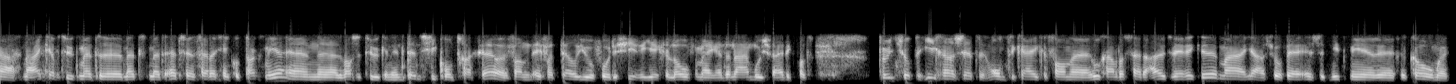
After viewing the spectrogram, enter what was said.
Ja, nou, ik heb natuurlijk met, eh, met, met Edwin verder geen contact meer. En er was natuurlijk een intentiecontract hè, van Eva Tell You voor de serie Geloof Mij. En daarna moesten we eigenlijk wat puntjes op de i gaan zetten om te kijken van eh, hoe gaan we dat verder uitwerken. Maar ja, zover is het niet meer gekomen.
